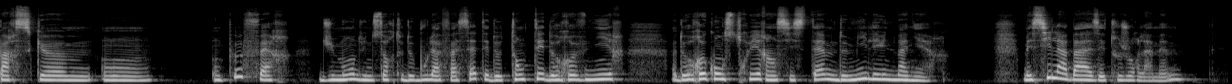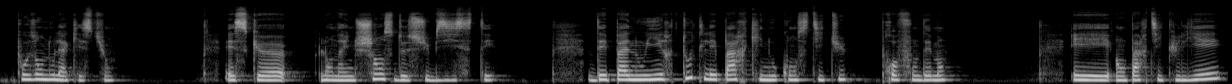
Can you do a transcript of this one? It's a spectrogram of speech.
parce que on, on peut faire du monde une sorte de boule à facettes et de tenter de revenir, de reconstruire un système de mille et une manières. Mais si la base est toujours la même, posons-nous la question. Est-ce que l'on a une chance de subsister, d'épanouir toutes les parts qui nous constituent profondément Et en particulier,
